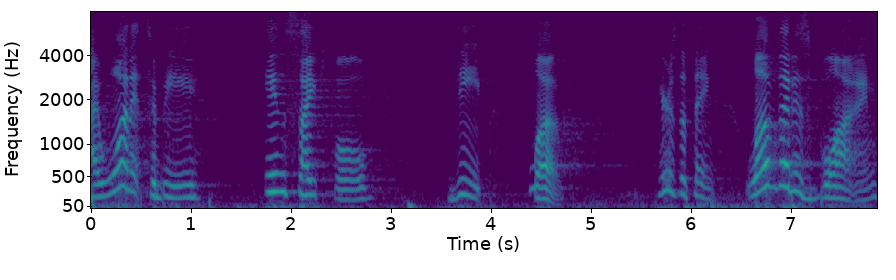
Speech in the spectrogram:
I want it to be insightful, deep love. Here's the thing love that is blind.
